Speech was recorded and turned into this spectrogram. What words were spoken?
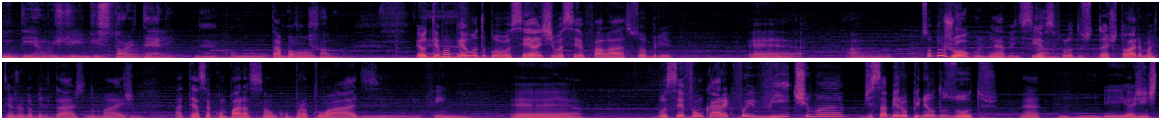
em termos de, de storytelling, né? Como, Tá como bom. a gente falou. Eu tenho uma É. pergunta pra você, antes de você falar sobre. é, a- sobre o jogo, né? Em si, Tá. você falou do- da história, mas tem a jogabilidade e tudo mais. Até essa comparação com o próprio Hades, e, enfim. É, você foi um cara que foi vítima de saber a opinião dos outros, né? Uhum. E a gente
